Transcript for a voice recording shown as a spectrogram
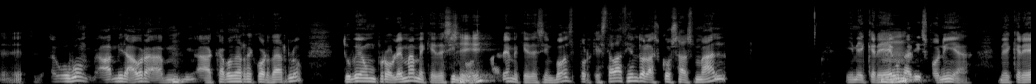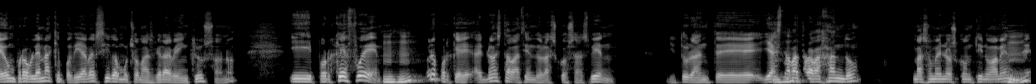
Eh, hubo, ah, mira, ahora mm, acabo de recordarlo, tuve un problema, me quedé sin voz, Sí. ¿vale? Me quedé sin voz porque estaba haciendo las cosas mal y me creé una Ujú. disfonía, me creé un problema que podía haber sido mucho más grave incluso, ¿no? ¿Y por qué fue? Bueno, porque eh, no estaba haciendo las cosas bien. Y durante, ya estaba trabajando más o menos continuamente.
